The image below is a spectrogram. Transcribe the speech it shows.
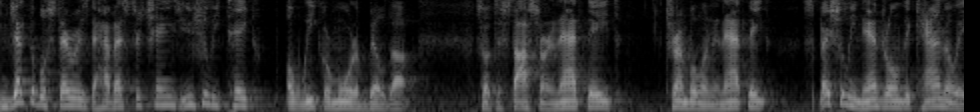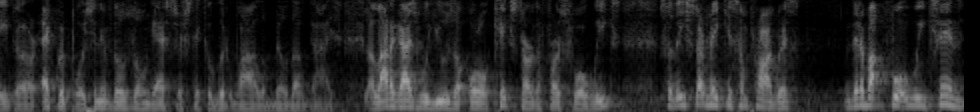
injectable steroids that have ester chains usually take a week or more to build up. So testosterone enanthate, trenbolone enanthate, especially nandrolone decanoate or equipoise, any of those long esters take a good while to build up, guys. A lot of guys will use an oral kickstart the first four weeks, so they start making some progress. And then about four weeks in,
